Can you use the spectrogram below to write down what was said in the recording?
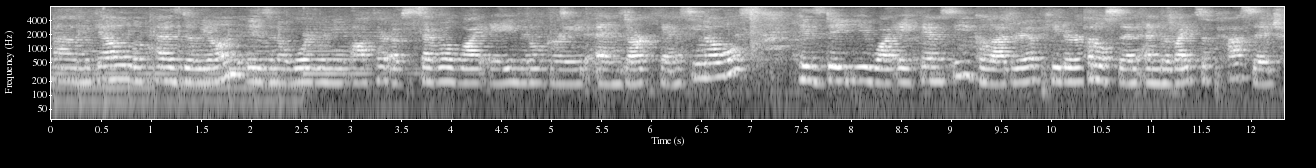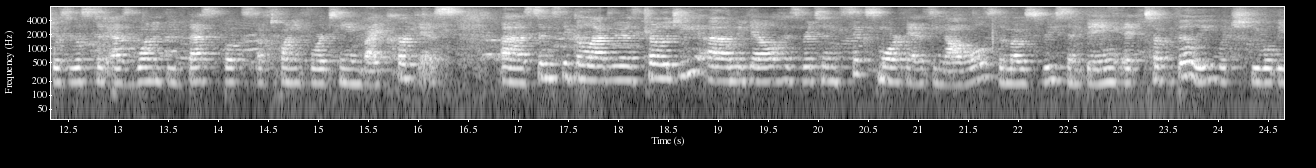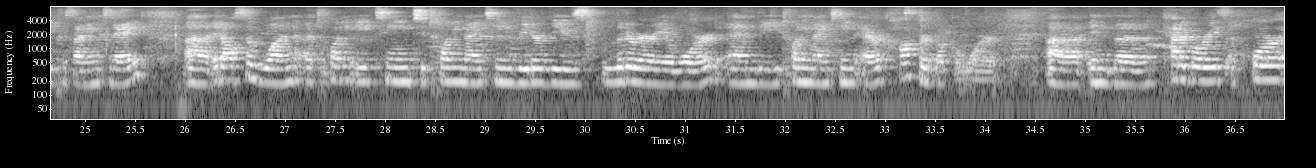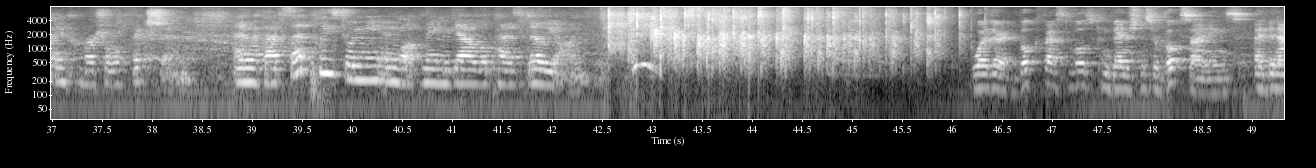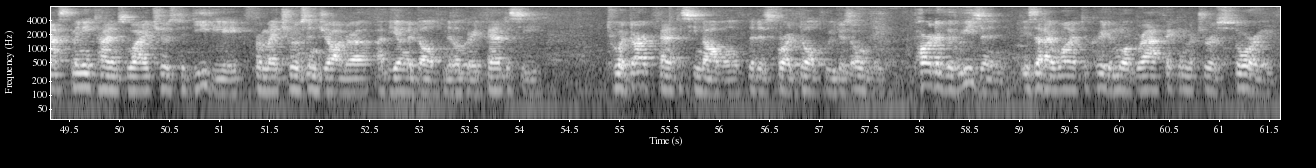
Uh, Miguel Lopez de Leon is an award-winning author of several YA, middle grade, and dark fantasy novels. His debut YA fantasy, Galadria, Peter Huddleston, and the Rites of Passage was listed as one of the best books of 2014 by Kirkus. Uh, since the Galadria trilogy, uh, Miguel has written six more fantasy novels, the most recent being It Took Billy, which he will be presenting today. Uh, it also won a 2018 to 2019 Reader Views Literary Award and the 2019 Eric Hoffer Book Award uh, in the categories of horror and commercial fiction. And with that said, please join me in welcoming Miguel Lopez de Leon. Whether at book festivals, conventions, or book signings, I've been asked many times why I chose to deviate from my chosen genre of young adult middle grade fantasy to a dark fantasy novel that is for adult readers only. Part of the reason is that I wanted to create a more graphic and mature story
